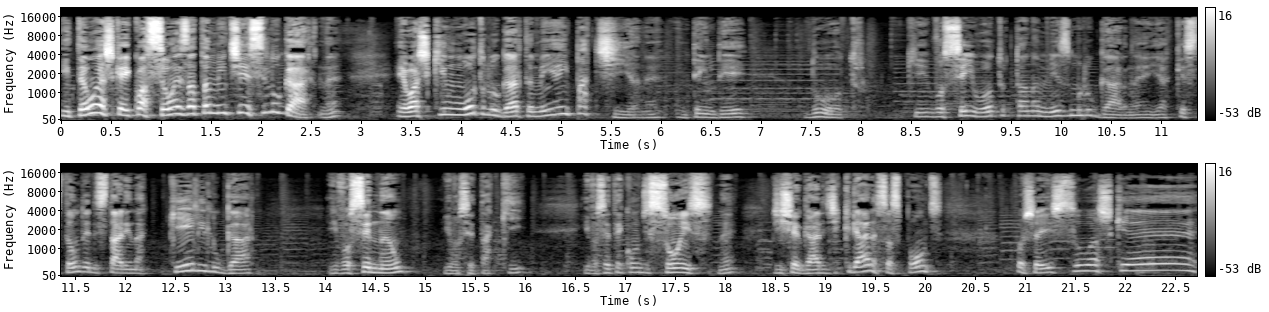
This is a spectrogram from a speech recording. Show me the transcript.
Então, acho que a equação é exatamente esse lugar, né? Eu acho que um outro lugar também é a empatia, né? Entender do outro. Que você e o outro estão no mesmo lugar, né? E a questão deles estarem naquele lugar e você não, e você está aqui, e você ter condições, né? De enxergar e de criar essas pontes. Poxa, isso acho que é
